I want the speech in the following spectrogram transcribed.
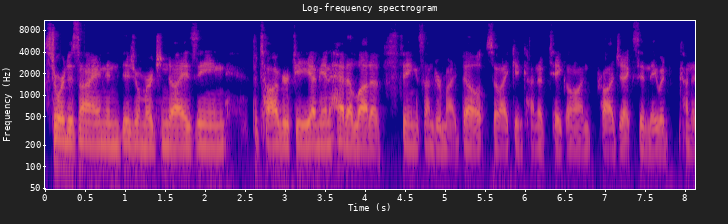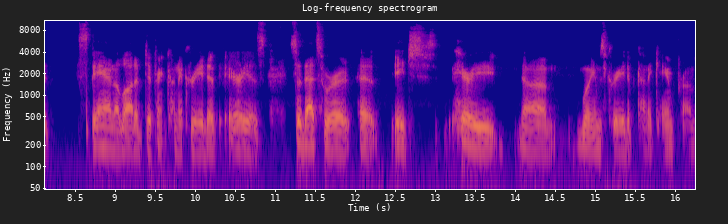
store design and visual merchandising, photography. I mean, I had a lot of things under my belt, so I can kind of take on projects, and they would kind of span a lot of different kind of creative areas. So that's where uh, H. Harry um, Williams Creative kind of came from.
